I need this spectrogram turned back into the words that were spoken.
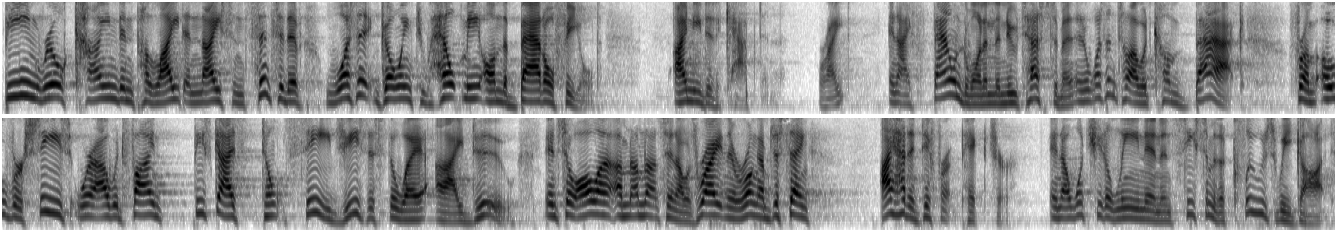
being real kind and polite and nice and sensitive wasn't going to help me on the battlefield. I needed a captain, right? And I found one in the New Testament. And it wasn't until I would come back from overseas where I would find these guys don't see Jesus the way I do. And so, all I, I'm, I'm not saying I was right and they were wrong. I'm just saying I had a different picture. And I want you to lean in and see some of the clues we got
